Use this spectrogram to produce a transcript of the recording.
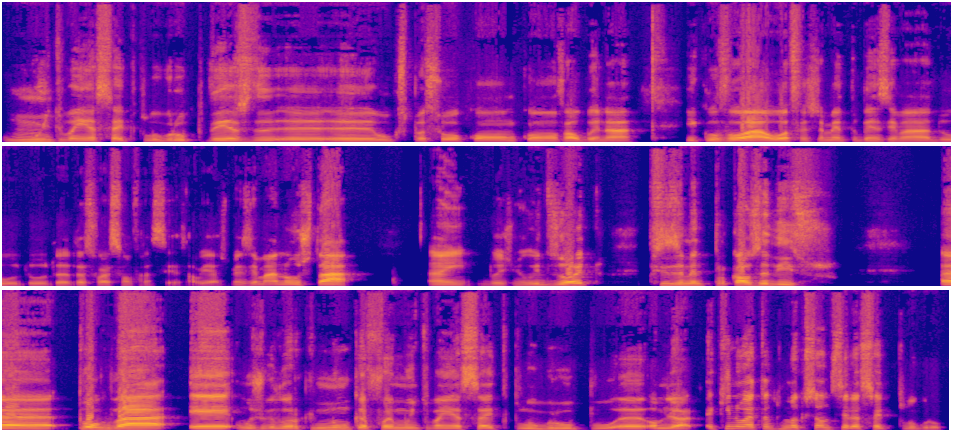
muito bem aceito pelo grupo desde uh, uh, o que se passou com, com o Valbuena e que levou ao afastamento do Benzema do, do, da, da seleção francesa. Aliás, Benzema não está em 2018, precisamente por causa disso. Uh, Pogba é um jogador que nunca foi muito bem aceito pelo grupo, uh, ou melhor, aqui não é tanto uma questão de ser aceito pelo grupo.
